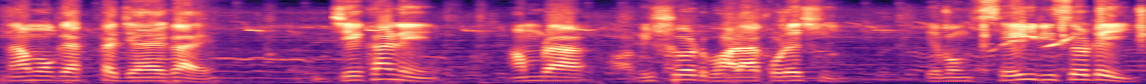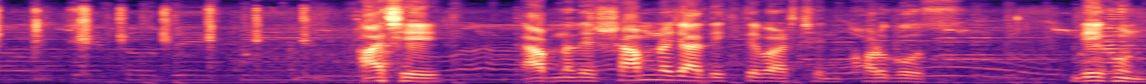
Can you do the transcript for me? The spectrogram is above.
নামক একটা জায়গায় যেখানে আমরা রিসোর্ট ভাড়া করেছি এবং সেই রিসোর্টেই আছে আপনাদের সামনে যা দেখতে পাচ্ছেন, খরগোশ। দেখুন।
